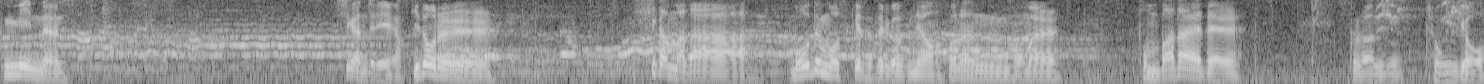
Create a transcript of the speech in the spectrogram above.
흥미 있는 시간들이에요. 기도를 시간마다 모든 모스크에서 드리거든요. 그거는 정말 본받아야 될 그런 종교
